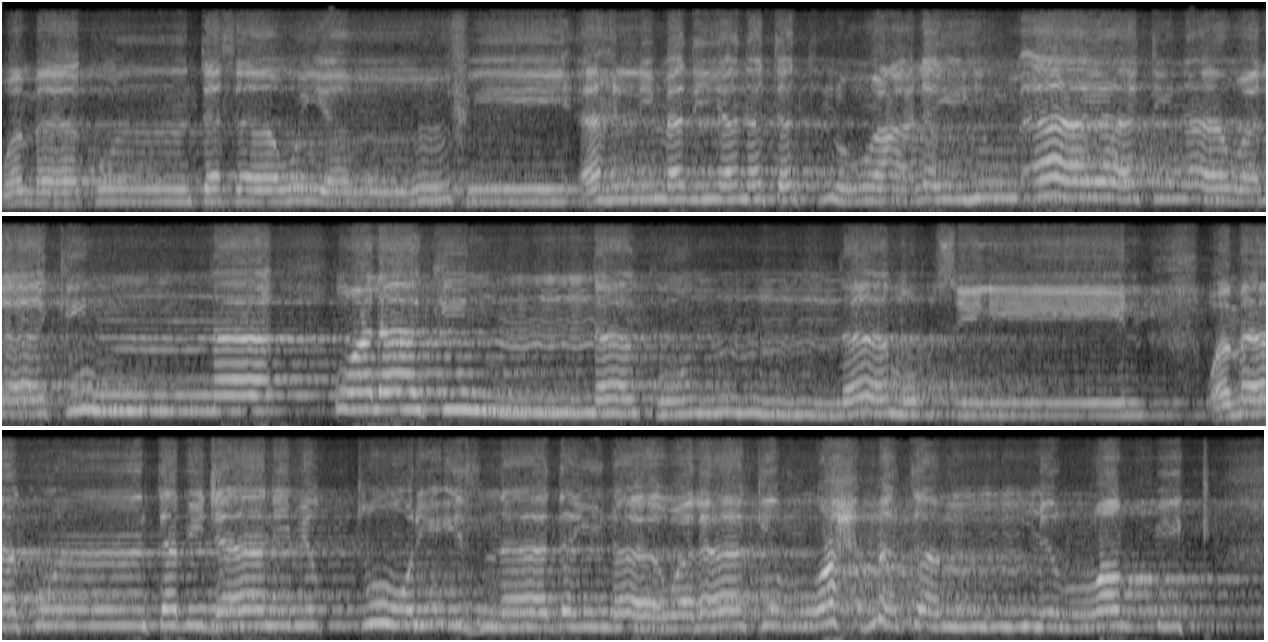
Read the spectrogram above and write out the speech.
وما كنت ثاويا في أهل مدين تتلو عليهم آياتنا ولكننا, ولكننا كنا مرسلين. وما كنت بجانب الطور إذ نادينا ولكن رحمة من ربك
